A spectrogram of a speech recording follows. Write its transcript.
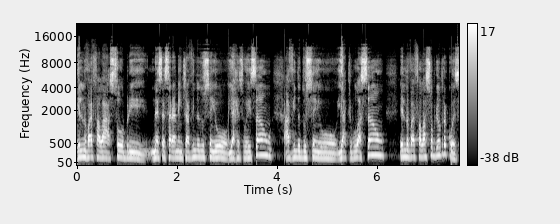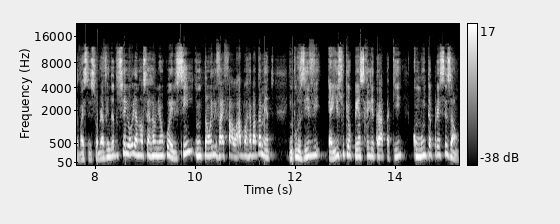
Ele não vai falar sobre necessariamente a vinda do Senhor e a ressurreição, a vinda do Senhor e a tribulação. Ele não vai falar sobre outra coisa. Vai ser sobre a vinda do Senhor e a nossa reunião com Ele. Sim, então ele vai falar do arrebatamento. Inclusive, é isso que eu penso que ele trata aqui com muita precisão.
